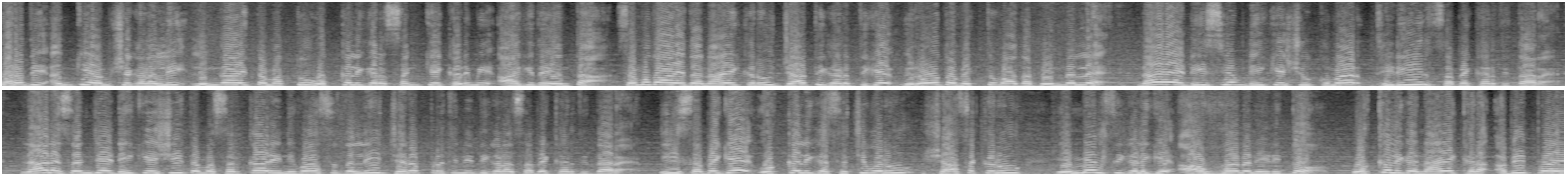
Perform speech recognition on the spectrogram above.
ವರದಿ ಅಂಕಿ ಅಂಶಗಳಲ್ಲಿ ಲಿಂಗಾಯತ ಮತ್ತು ಒಕ್ಕಲಿಗರ ಸಂಖ್ಯೆ ಕಡಿಮೆ ಆಗಿದೆ ಅಂತ ಸಮುದಾಯದ ನಾಯಕರು ಜಾತಿ ಗಣತಿಗೆ ವಿರೋಧ ವ್ಯಕ್ತವಾದ ಬೆನ್ನಲ್ಲೇ ನಾಳೆ ಡಿಸಿಎಂ ಡಿಕೆ ಶಿವಕುಮಾರ್ ದಿಢೀರ್ ಸಭೆ ಕರೆದಿದ್ದಾರೆ. ನಾಳೆ ಸಂಜೆ ಡಿಕೆಶಿ ತಮ್ಮ ಸರ್ಕಾರಿ ನಿವಾಸದಲ್ಲಿ ಜನಪ್ರತಿನಿಧಿಗಳ ಸಭೆ ಕರೆದಿದ್ದಾರೆ. ಈ ಸಭೆಗೆ ಒಕ್ಕಲಿಗ ಸಚಿವರು, ಶಾಸಕರು ಎಂಎಲ್ಸಿಗಳಿಗೆ ಆಹ್ವಾನ ನೀಡಿದ್ದು, ಒಕ್ಕಲಿಗ ನಾಯಕರ ಅಭಿಪ್ರಾಯ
